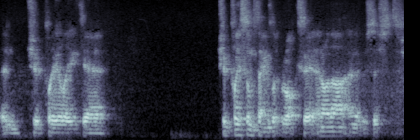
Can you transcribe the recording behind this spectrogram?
and she'd play like uh, she'd play some things like Roxette and all that, and it was just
